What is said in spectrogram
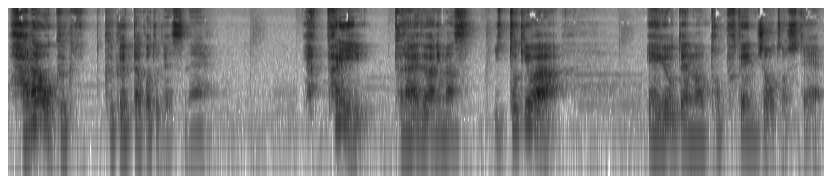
腹をくくったことですね。やっぱりプライドあります。一時は営業店のトップ店長として、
